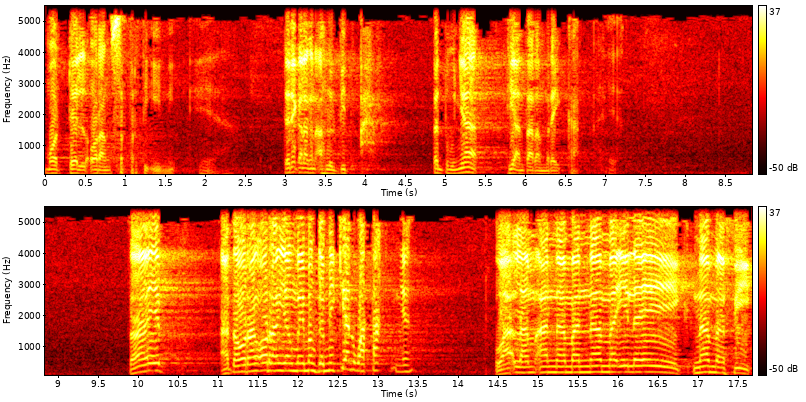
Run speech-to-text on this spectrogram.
model orang seperti ini ya. dari kalangan ahlul bid'ah tentunya di antara mereka. Ya. Taib atau orang-orang yang memang demikian wataknya. Wa'lam anna man nama ilaik nama fik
